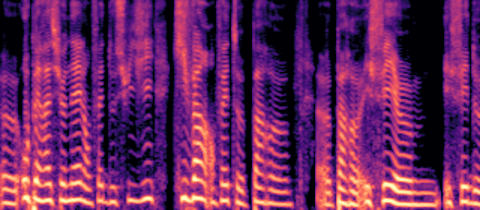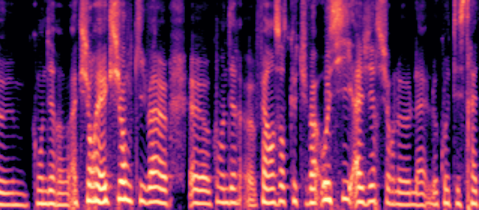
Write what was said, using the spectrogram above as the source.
opérationnelle, en fait, de suivi, qui va, en fait, par, par effet, effet de, comment dire, action-réaction, qui va, comment dire, faire en sorte que tu vas aussi agir sur le côté stratégique.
